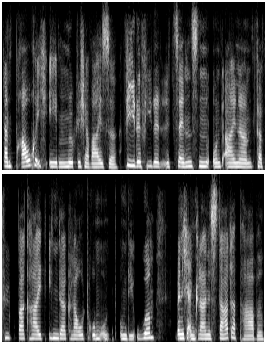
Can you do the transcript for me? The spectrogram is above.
dann brauche ich eben möglicherweise viele, viele Lizenzen und eine Verfügbarkeit in der Cloud rum und um die Uhr. Wenn ich ein kleines Startup habe,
